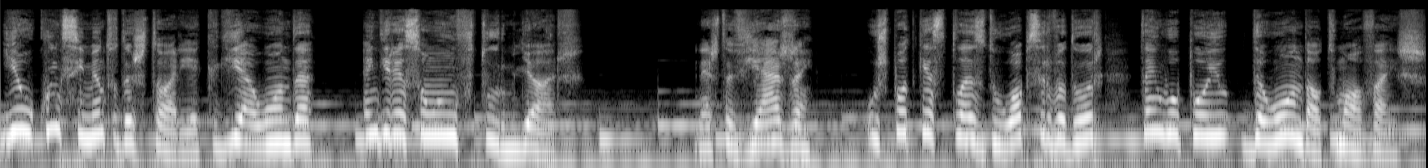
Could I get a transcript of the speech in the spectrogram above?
e é o conhecimento da história que guia a Onda em direção a um futuro melhor. Nesta viagem, os Podcast Plus do Observador têm o apoio da Onda Automóveis.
